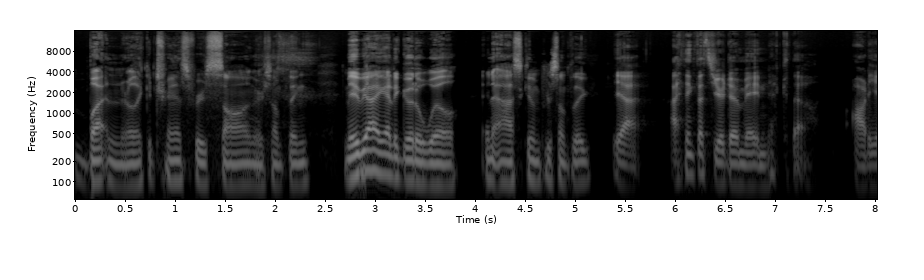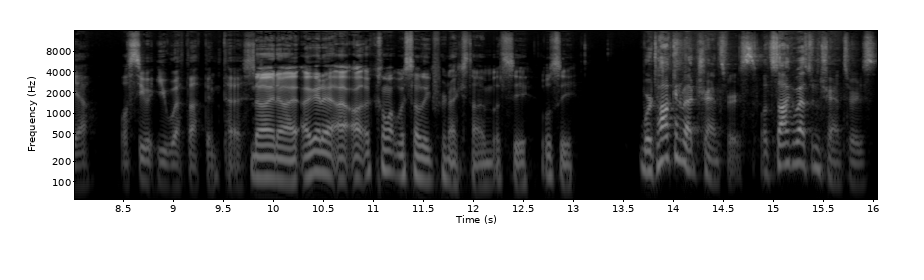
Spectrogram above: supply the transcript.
button or like a transfers song or something. Maybe I got to go to Will and ask him for something. Yeah. I think that's your domain, Nick, though. Audio. We'll see what you whip up in post. No, I know. I, I gotta. I, I'll come up with something for next time. Let's see. We'll see. We're talking about transfers. Let's talk about some transfers.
